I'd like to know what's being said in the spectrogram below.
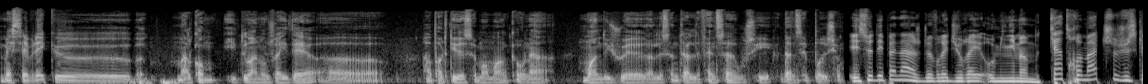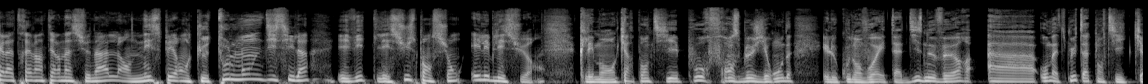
Mais c'est vrai que bah, Malcolm, il doit nous aider euh, à partir de ce moment qu'on a moins de jouer dans le central défenseur aussi dans cette position. Et ce dépannage devrait durer au minimum 4 matchs jusqu'à la trêve internationale en espérant que tout le monde d'ici là évite les suspensions et les blessures. Clément Carpentier pour France Bleu Gironde et le coup d'envoi est à 19h à, au Matmut Atlantique.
